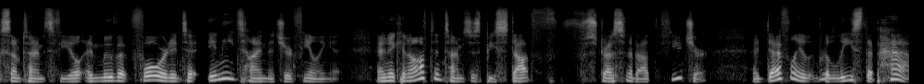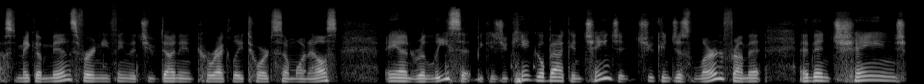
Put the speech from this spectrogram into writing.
sometimes feel and move it forward into any time that you're feeling it. And it can oftentimes just be stop f- stressing about the future and definitely release the past, make amends for anything that you've done incorrectly towards someone else, and release it because you can't go back and change it. You can just learn from it and then change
